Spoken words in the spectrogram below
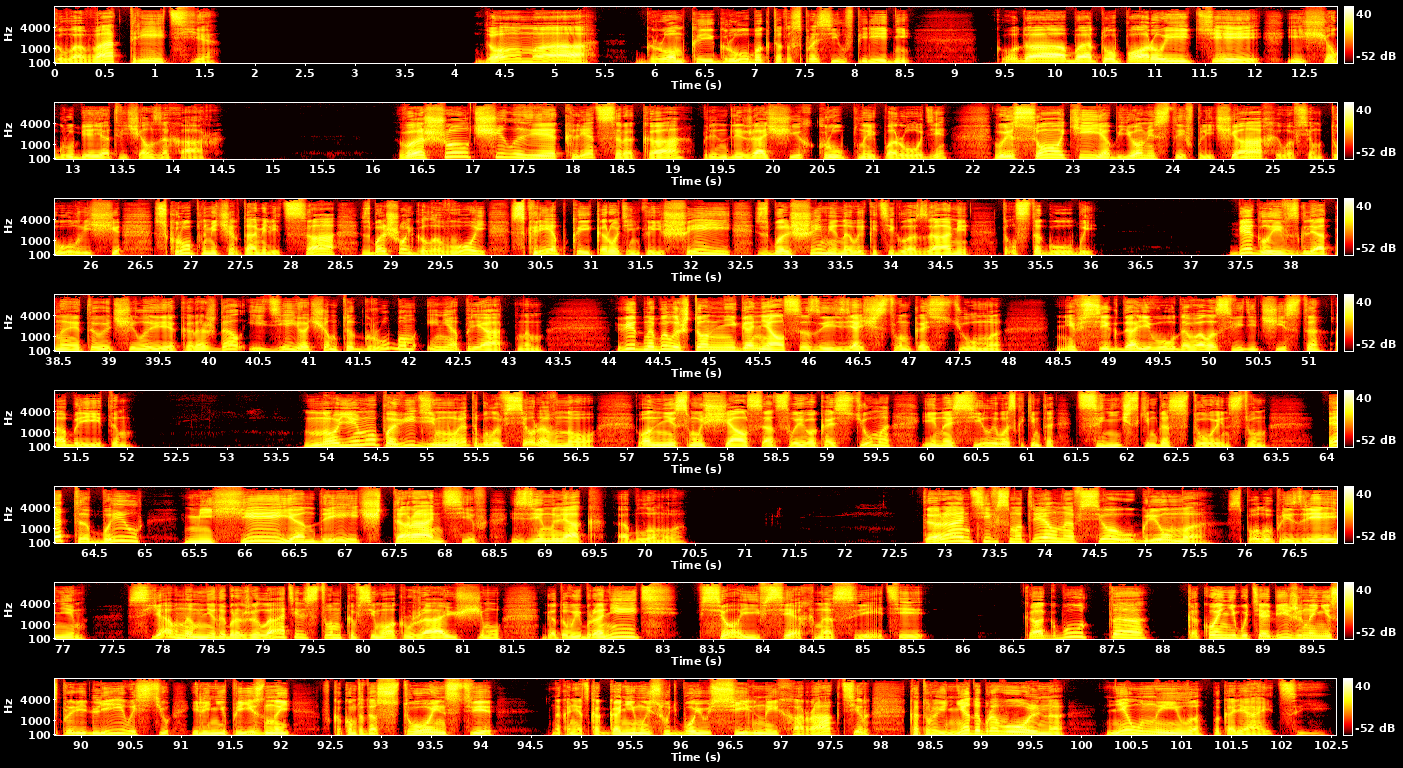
Глава третья «Дома!» — громко и грубо кто-то спросил в передней. «Куда об эту пору идти?» — еще грубее отвечал Захар. Вошел человек лет сорока, принадлежащий к крупной породе, высокий, объемистый в плечах и во всем туловище, с крупными чертами лица, с большой головой, с крепкой и коротенькой шеей, с большими на выкате глазами, толстогубый. Беглый взгляд на этого человека рождал идею о чем-то грубом и неопрятном — Видно было, что он не гонялся за изяществом костюма. Не всегда его удавалось видеть чисто обритым. Но ему, по-видимому, это было все равно. Он не смущался от своего костюма и носил его с каким-то циническим достоинством. Это был Михей Андреевич Тарантьев, земляк Обломова. Тарантьев смотрел на все угрюмо, с полупрезрением, с явным недоброжелательством ко всему окружающему, готовый бронить все и всех на свете, как будто какой-нибудь обиженной несправедливостью или непризнанной в каком-то достоинстве, наконец, как гонимый судьбою сильный характер, который недобровольно, неуныло покоряется ей.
